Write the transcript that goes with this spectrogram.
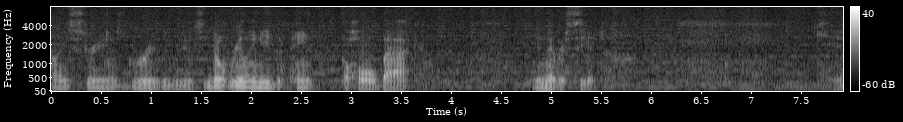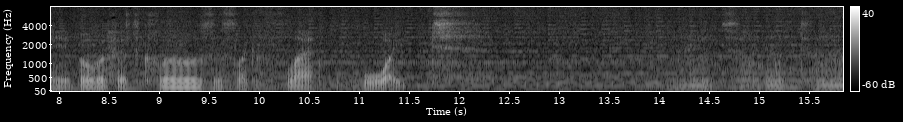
eye strain is greatly reduced. You don't really need the paint the whole back. You never see it. Okay, Boba Fett's clothes is like a flat white. So I got uh,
